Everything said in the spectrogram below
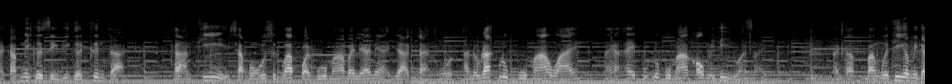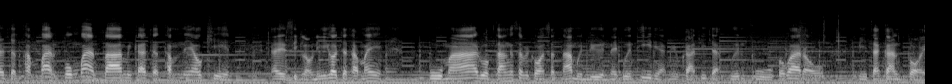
นะครับนี่คือสิ่งที่เกิดขึ้นจากการที่ชาวประมงรู้สึกว่าปล่อยปูม้าไปแล้วเนี่ยอยากจะอนุรักษ์ลูกปูม้าไว้นะครับให้ลูกปูม้าเขามีที่อยู่อาศัย นะครับบางพื้นที่ก็มีการจัดทำบ้านปงบ้านปลา มีการจัดทำแนวเขตไอ้สิ่งเหล่านี้ก็จะทำให้ปูม้ารวมทั้งทรัพยากรสัตว์น้ำอื่นๆในพื้นที่เนี่ยมีโอกาสที่จะฟื้นฟู เพราะว่าเรามีทั้งการปล่อย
